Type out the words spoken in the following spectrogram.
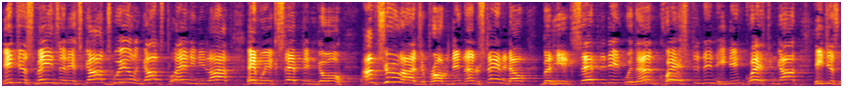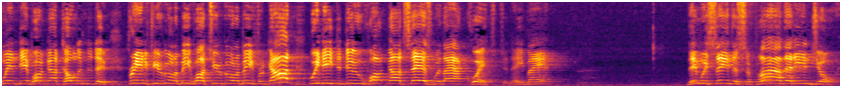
It just means that it's God's will and God's plan in your life, and we accept it and go on. I'm sure Elijah probably didn't understand it all, but he accepted it with unquestioning. He didn't question God. He just went and did what God told him to do. Friend, if you're going to be what you're going to be for God, we need to do what God says without question. Amen. Then we see the supply that he enjoyed.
